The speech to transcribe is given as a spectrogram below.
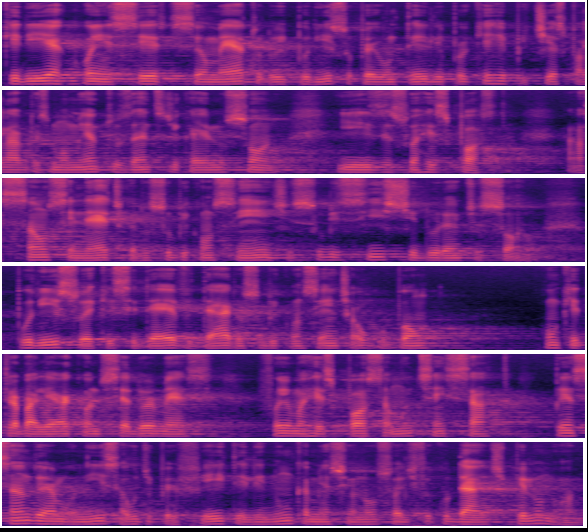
Queria conhecer seu método e por isso perguntei-lhe por que repetia as palavras momentos antes de cair no sono, e eis a sua resposta. A ação cinética do subconsciente subsiste durante o sono. Por isso é que se deve dar ao subconsciente algo bom com que trabalhar quando se adormece. Foi uma resposta muito sensata. Pensando em harmonia e saúde perfeita, ele nunca mencionou sua dificuldade pelo nome.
